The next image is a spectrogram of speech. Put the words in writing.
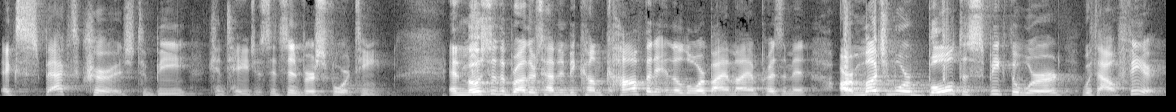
Expect courage to be contagious. It's in verse 14. And most of the brothers, having become confident in the Lord by my imprisonment, are much more bold to speak the word without fear.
